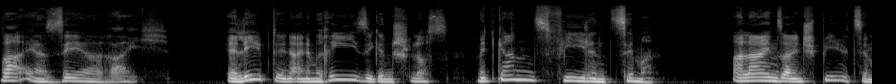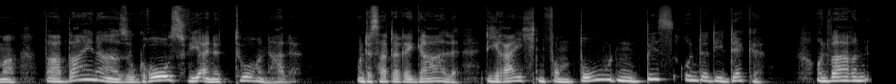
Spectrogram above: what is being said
war er sehr reich. Er lebte in einem riesigen Schloss mit ganz vielen Zimmern. Allein sein Spielzimmer war beinahe so groß wie eine Turnhalle, und es hatte Regale, die reichten vom Boden bis unter die Decke und waren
